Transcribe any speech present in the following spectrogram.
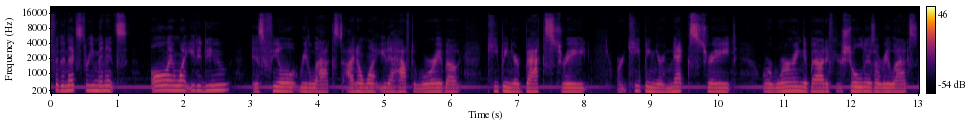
for the next three minutes, all I want you to do is feel relaxed. I don't want you to have to worry about keeping your back straight or keeping your neck straight or worrying about if your shoulders are relaxed.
